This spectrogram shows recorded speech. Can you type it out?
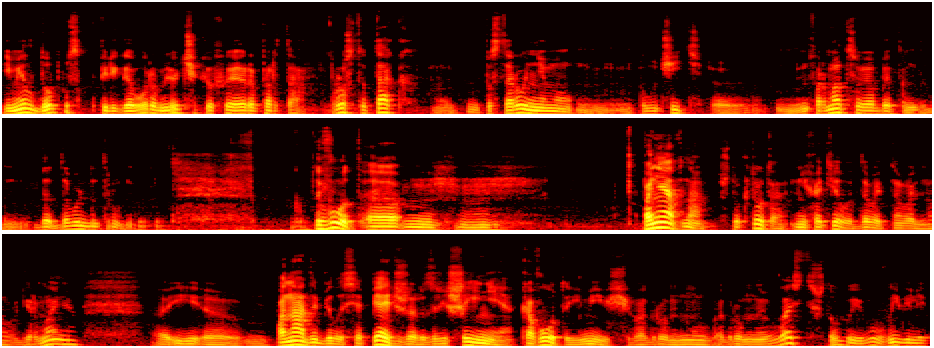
имел допуск к переговорам летчиков и аэропорта. Просто так постороннему получить э, информацию об этом довольно трудно. Вот. А, Понятно, что кто-то не хотел отдавать Навального в Германию, э, и э, понадобилось опять же разрешение кого-то, имеющего огромную, огромную власть, чтобы его вывели,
